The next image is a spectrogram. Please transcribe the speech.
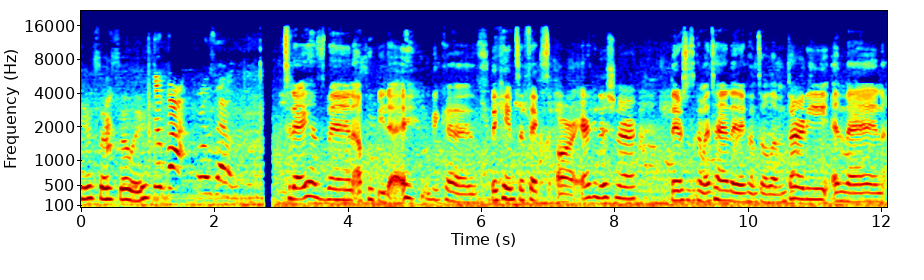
You're so silly. The box goes out. Today has been a poopy day because they came to fix our air conditioner. They were supposed to come at 10, they didn't come until 11.30 and then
